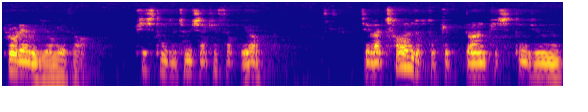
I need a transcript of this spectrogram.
프로그램을 이용해서 PC 통신 처음 시작했었고요. 제가 처음 접속했던 PC 통신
